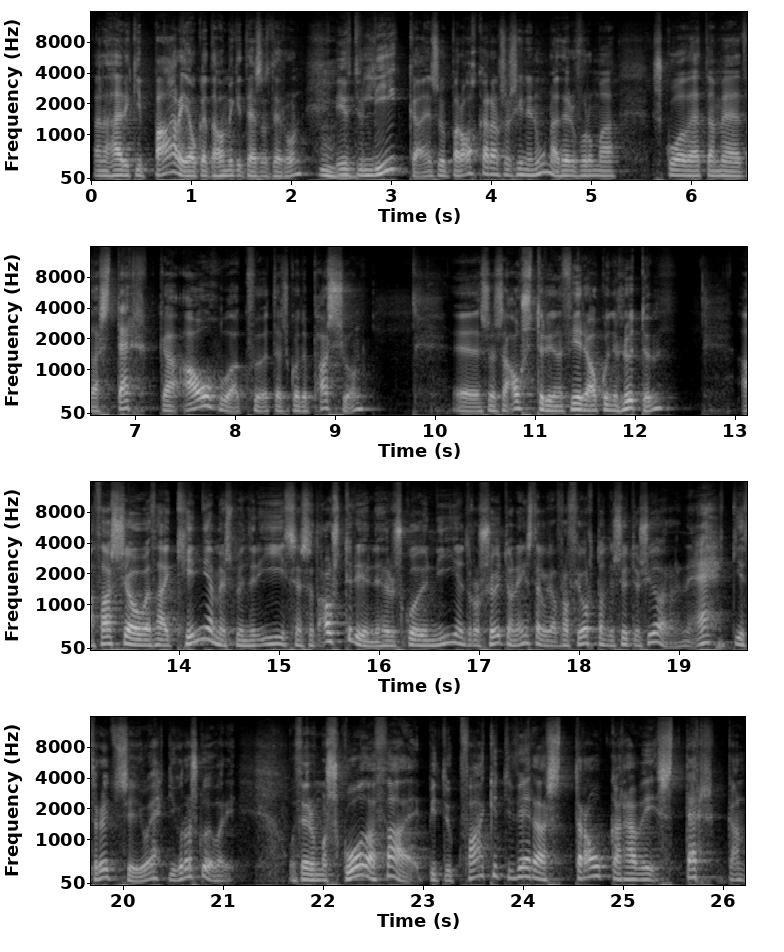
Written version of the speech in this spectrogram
þannig að það er ekki bara jákvæmt að hafa mikið testosterón mm. við veitum líka eins og bara okkar hans á síni núna þegar við fórum að skoða þetta með þetta sterka áhuga kvöt, þetta skoðu passjón þess að ástriðina fyrir ákveðinu hlutum að það sjáum að það er kynjamismunir í ástriðinni, þeir eru skoðuð 917 einstaklega frá 14 til 77 ára. En ekki þrautsegi og ekki gróðskoðuvari og þegar erum að skoða það býtu hvað getur verið að strákar hafi sterkan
